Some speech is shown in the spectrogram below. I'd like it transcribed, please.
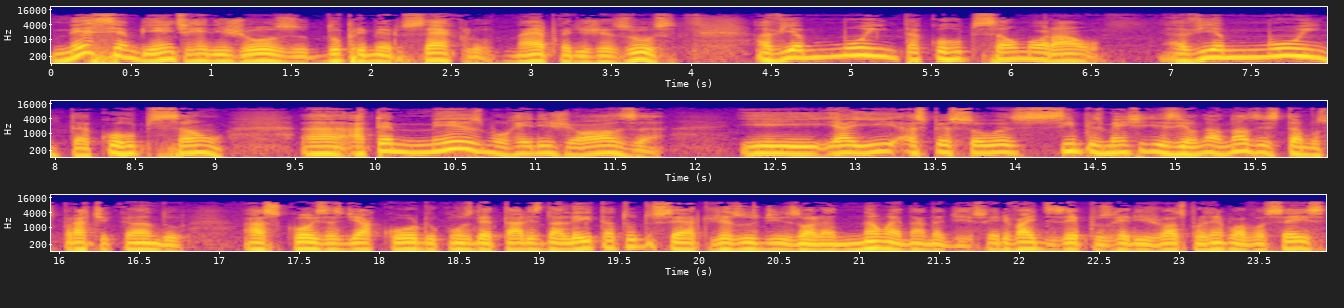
Nesse ambiente religioso do primeiro século, na época de Jesus, havia muita corrupção moral, havia muita corrupção, ah, até mesmo religiosa. E, e aí as pessoas simplesmente diziam: não, nós estamos praticando as coisas de acordo com os detalhes da lei, está tudo certo. Jesus diz, olha, não é nada disso. Ele vai dizer para os religiosos, por exemplo, a vocês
